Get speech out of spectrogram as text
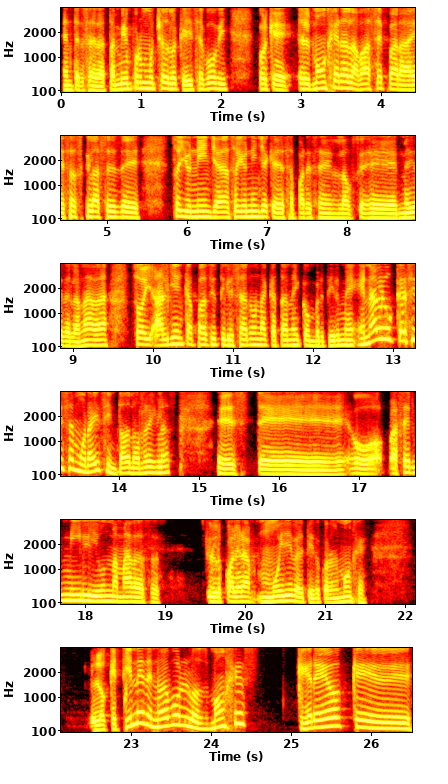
en tercera, también por mucho de lo que dice Bobby, porque el monje era la base para esas clases de soy un ninja, soy un ninja que desaparece en, la, eh, en medio de la nada, soy alguien capaz de utilizar una katana y convertirme en algo casi samurái sin todas las reglas, este, o hacer mil y un mamadas, lo cual era muy divertido con el monje. Lo que tiene de nuevo los monjes, creo que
